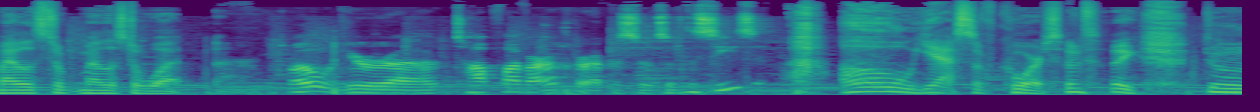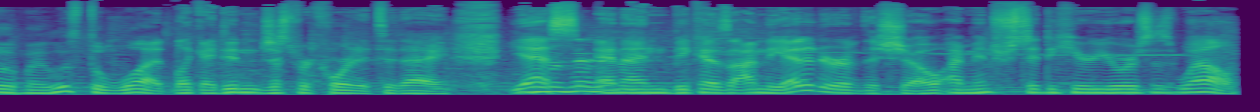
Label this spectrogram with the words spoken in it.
My list of my list of what? Oh, your uh, top five Arthur episodes of the season. Oh yes, of course. I'm like, duh, my list of what? Like I didn't just record it today. Yes, and then because I'm the editor of the show, I'm interested to hear yours as well.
